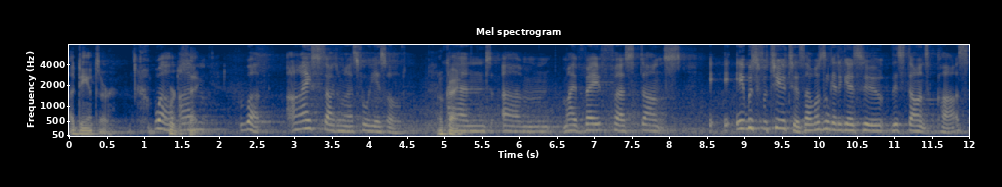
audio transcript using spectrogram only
a dancer? Well, to um, well, I started when I was four years old. Okay. And um, my very first dance, it, it- was fortuitous. I wasn't going to go to this dance class,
